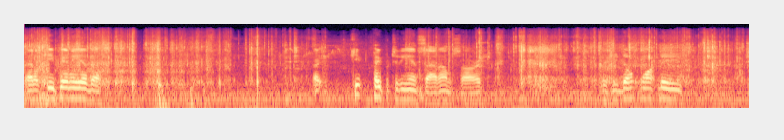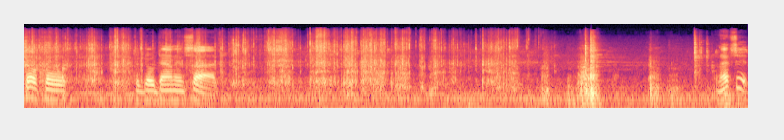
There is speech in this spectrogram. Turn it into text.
that'll keep any of the right, keep the paper to the inside I'm sorry because you don't want the charcoal to go down inside. And that's it.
